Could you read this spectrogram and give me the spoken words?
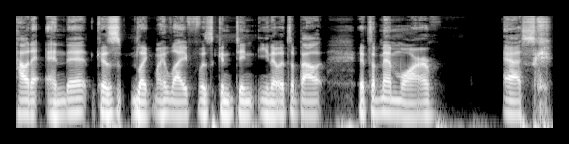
how to end it because like my life was continue. You know, it's about it's a memoir esque.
